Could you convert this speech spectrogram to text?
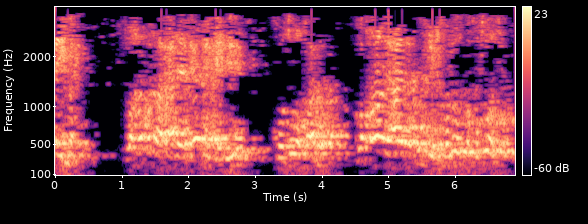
خطا مستقيما وخط على جانبه خطوطا وقال على كل خطوط خطوط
